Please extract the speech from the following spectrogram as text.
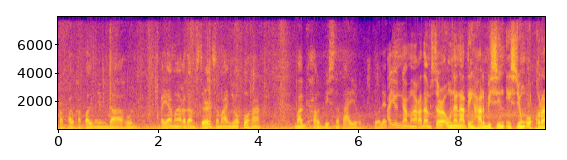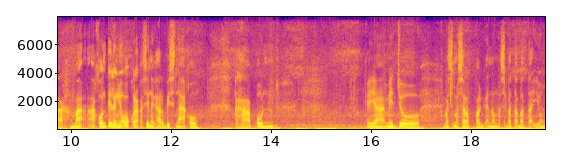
kapal-kapal na yung dahon. Kaya mga kadamster, samahan nyo ako ha. Mag-harvest na tayo. Ayun nga mga kadamster, una nating harvestin is yung okra. Ma ah, konti lang yung okra kasi nag-harvest na ako kahapon. Kaya medyo mas masarap pag ano, mas bata-bata yung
